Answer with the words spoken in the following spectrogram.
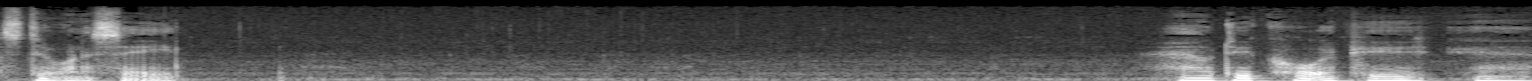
still want to see how do court review. Yeah.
